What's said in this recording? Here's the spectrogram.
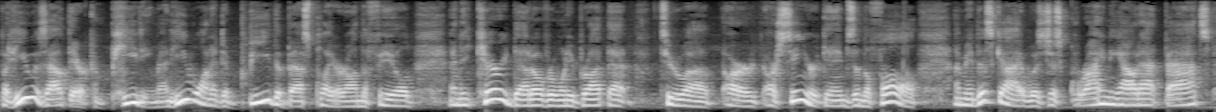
but he was out there competing, man. He wanted to be the best player on the field, and he carried that over when he brought that to uh, our our senior games in the fall. I mean, this guy was just grinding out at bats.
